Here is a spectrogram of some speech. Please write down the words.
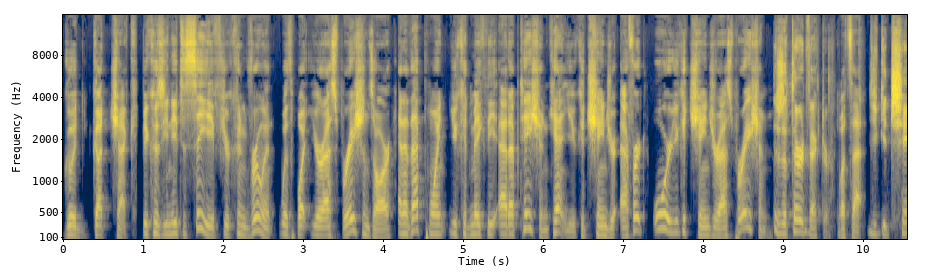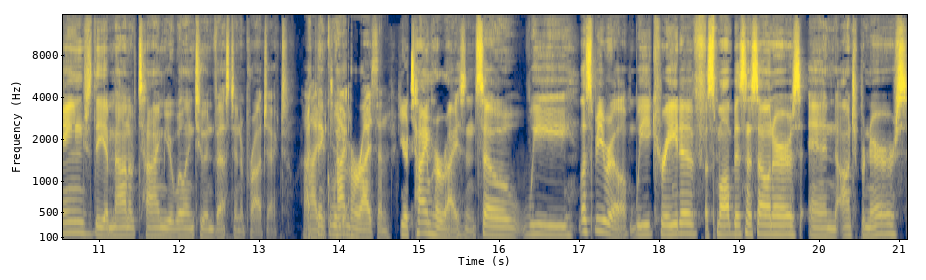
good gut check because you need to see if you're congruent with what your aspirations are. And at that point, you could make the adaptation, can't you? You could change your effort or you could change your aspiration. There's a third vector. What's that? You could change the amount of time you're willing to invest in a project. Uh, I think your time we, horizon. Your time horizon. So we let's be real. We creative small business owners and entrepreneurs,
